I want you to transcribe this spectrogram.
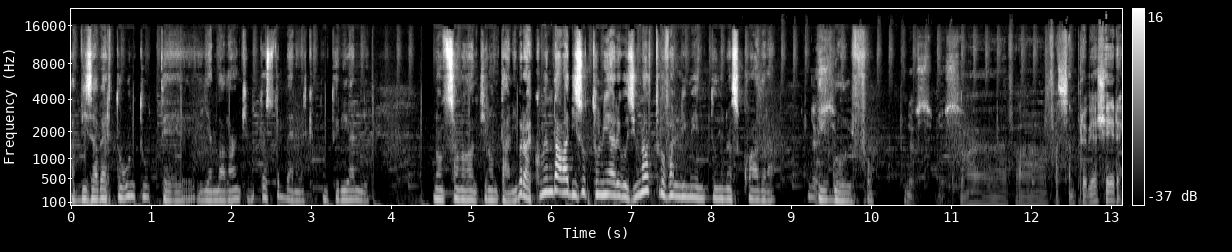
a viso aperto con tutte e gli è andata anche piuttosto bene perché appunto i livelli non sono tanti lontani. Però ecco, mi andava di sottolineare così un altro fallimento di una squadra del Golfo. Giusto, giusto, eh, fa, fa, sempre piacere.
